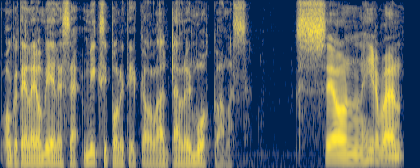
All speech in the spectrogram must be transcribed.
Onko teillä jo mielessä, miksi politiikka ollaan tällöin muokkaamassa? Se on hirveän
